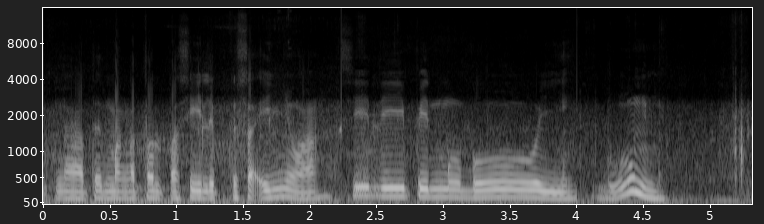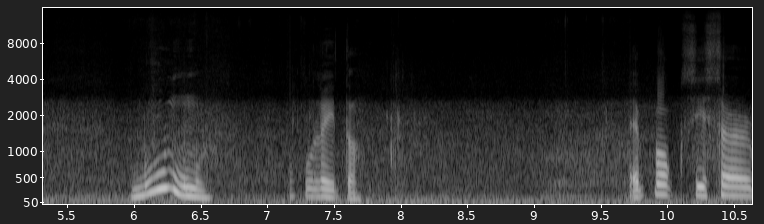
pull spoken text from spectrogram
Check natin mga tol, pasilip ko sa inyo ah. Silipin mo boy. Boom. Boom. Ang kulay to. Epoxy sur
